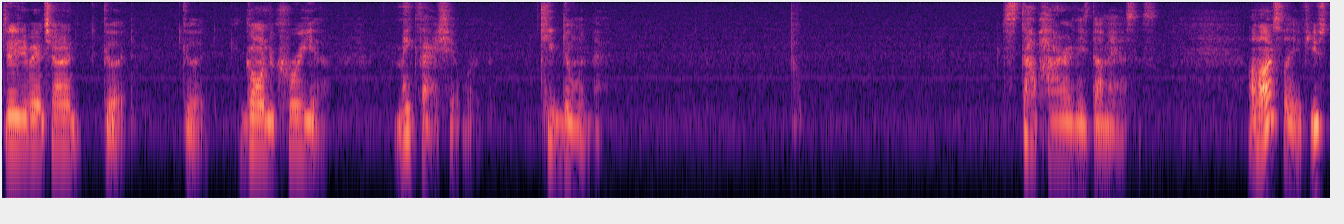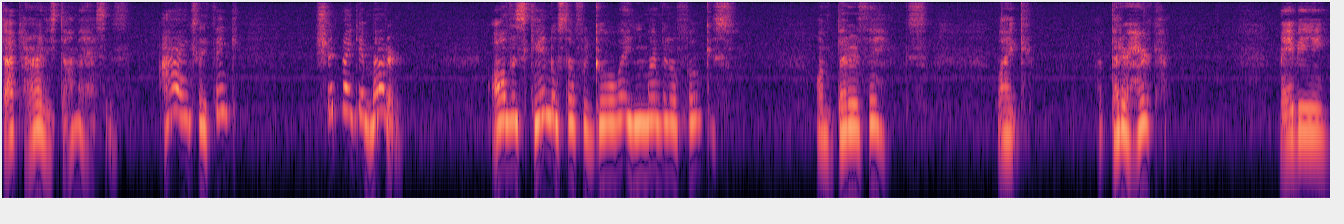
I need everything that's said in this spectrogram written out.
Did you make China? Good. Good. Going to Korea. Make that shit work. Keep doing that. Stop hiring these dumbasses. Honestly, if you stopped hiring these dumbasses, I actually think shit might get better. All the scandal stuff would go away and you might be able to focus on better things. Like a better haircut. Maybe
